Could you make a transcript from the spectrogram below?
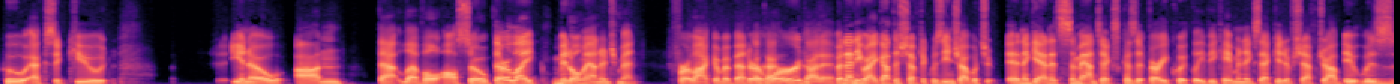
who execute, you know, on that level. Also, they're like middle management for lack of a better okay, word. Got it. But anyway, I got the chef de cuisine job, which, and again, it's semantics because it very quickly became an executive chef job. It was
